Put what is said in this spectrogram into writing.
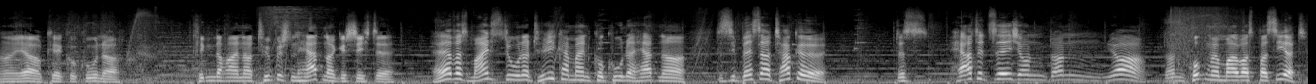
Ah ja, okay, Kokuna. Klingt nach einer typischen Härtner-Geschichte. Hä, was meinst du? Natürlich kann mein Kokuna Härtner. Das ist die beste Attacke. Das härtet sich und dann, ja, dann gucken wir mal, was passiert.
